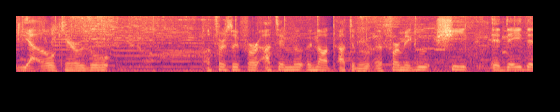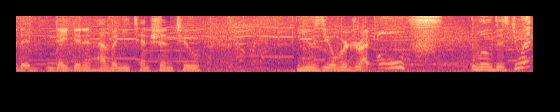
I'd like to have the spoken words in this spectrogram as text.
Yeah, okay, here we go. Unfortunately for Atemu, uh, not Atemu, uh, for Megu, she, uh, they, did, they didn't have any intention to use the overdrive. Oh! Will this do it?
